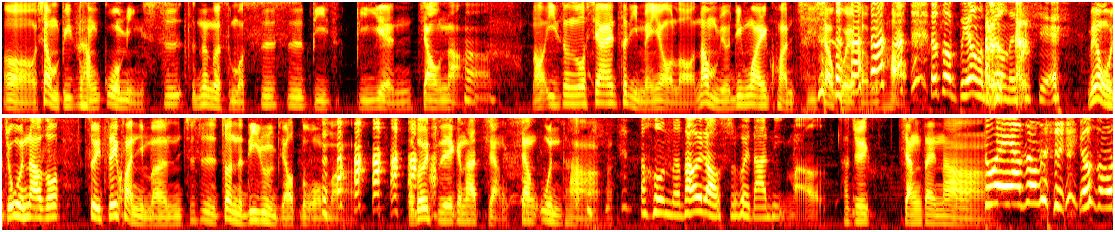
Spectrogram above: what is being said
呃，像我们鼻子糖过敏湿那个什么湿湿鼻鼻炎胶囊。嗯然后医生说现在这里没有了，那我们有另外一款，其实效果也很好。他说不用了，不用了，谢谢。没有，我就问他说，所以这一款你们就是赚的利润比较多嘛？我都会直接跟他讲，这样问他。然后呢，他会老实回答你吗？他就会僵在那。对呀、啊，这样子有什么？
